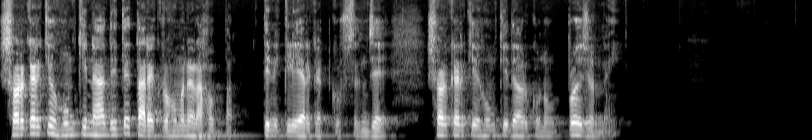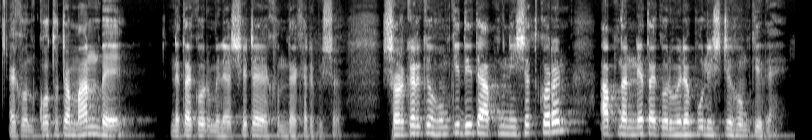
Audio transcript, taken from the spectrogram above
সরকারকে হুমকি না দিতে তারেক রহমানের আহ্বান। তিনি ক্লিয়ার কাট করছেন যে, সরকারকে হুমকি দেওয়ার কোনো প্রয়োজন নাই। এখন কতটা মানবে নেতাকর্মীরা, সেটাই এখন দেখার বিষয়। সরকারকে হুমকি দিতে আপনি নিষেধ করেন, আপনার নেতাকর্মীরা পুলিশকে হুমকি দেয়।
